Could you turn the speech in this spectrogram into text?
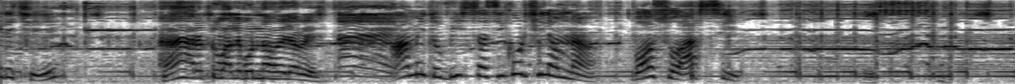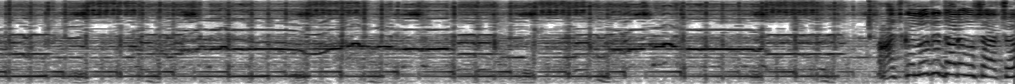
বেড়েছে হ্যাঁ আর একটু বাড়লে বন্যা হয়ে যাবে। আমি তো বিশ্বাসই করছিলাম না। বসো আসছি। আজকাল নদীর ধারে বসে আছো?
